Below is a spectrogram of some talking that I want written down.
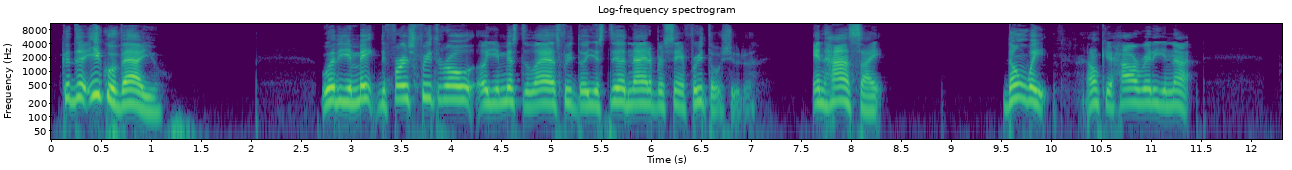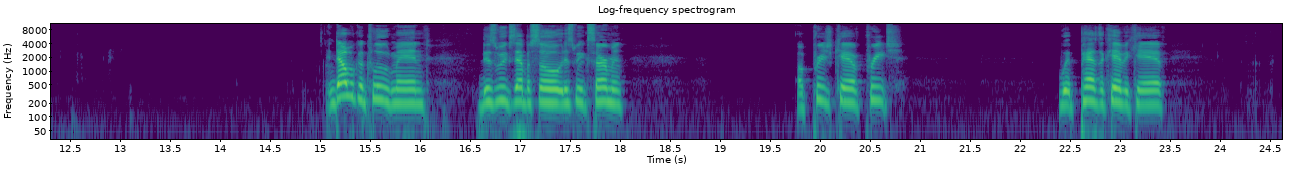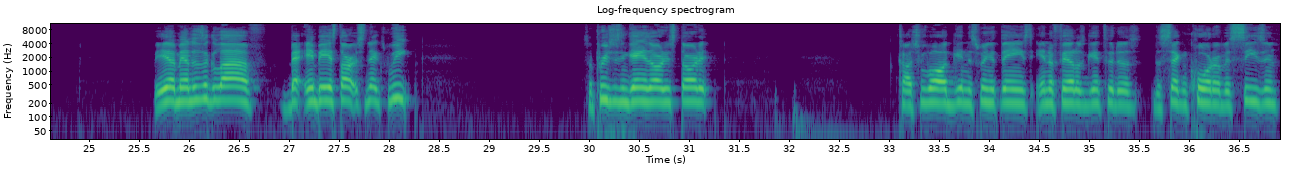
Because they're equal value. Whether you make the first free throw or you miss the last free throw, you're still 90% free throw shooter. In hindsight, don't wait. I don't care how ready you're not. And that will conclude, man, this week's episode, this week's sermon of Preach Kev Preach with Pastor Kevy Kev. But yeah, man, let's look live. NBA starts next week. Some preseason games already started. College football getting the swing of things. NFL is getting to the, the second quarter of its season.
